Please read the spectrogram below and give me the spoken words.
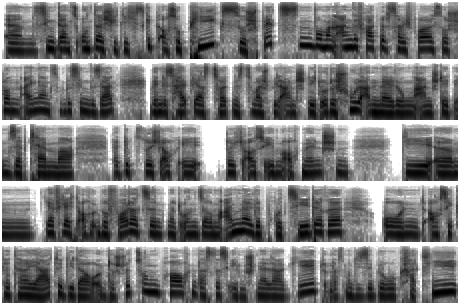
ähm, es sind ganz unterschiedlich. Es gibt auch so Peaks, so Spitzen, wo man angefragt wird. Das habe ich vorher so schon eingangs so ein bisschen gesagt. Wenn das Halbjahrszeugnis zum Beispiel ansteht oder Schulanmeldungen ansteht im September, da gibt es durchaus, eh, durchaus eben auch Menschen, die ähm, ja vielleicht auch überfordert sind mit unserem Anmeldeprozedere und auch Sekretariate, die da Unterstützung brauchen, dass das eben schneller geht und dass man diese Bürokratie,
